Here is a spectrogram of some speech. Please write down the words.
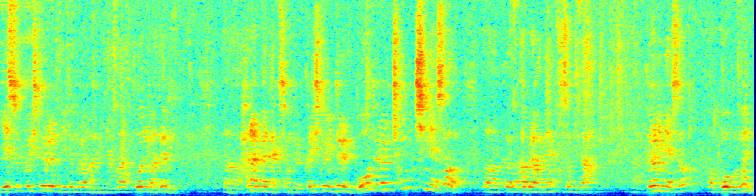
예수 그리스도를 믿음으로 말미암아 구원받은 어, 하나님의 백성들 그리스도인들 모두를 총칭해서 어, 그 아브라함의 후손이다. 어, 그런 의미에서 어, 복음은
